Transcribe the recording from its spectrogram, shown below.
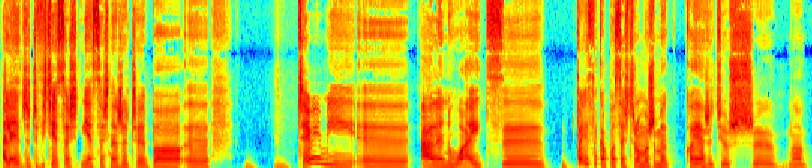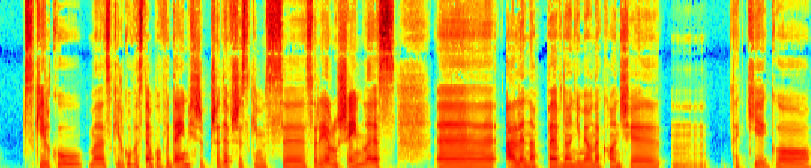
Ale rzeczywiście jest coś, jest coś na rzeczy, bo y, Jeremy Allen White to jest taka postać, którą możemy kojarzyć już no, z, kilku, z kilku występów. Wydaje mi się, że przede wszystkim z serialu Shameless, ale na pewno nie miał na koncie mm, takiego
